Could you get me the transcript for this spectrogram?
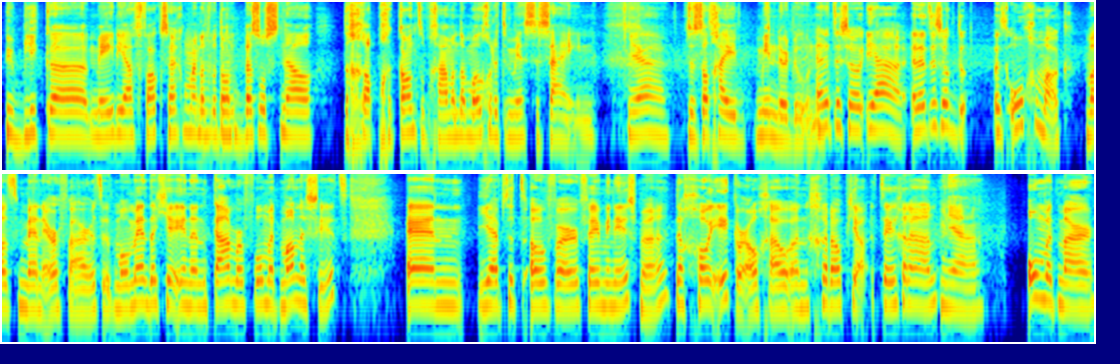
publieke mediavak, zeg maar, dat we dan Mhm. best wel snel de grappige kant op gaan. Want dan mogen we er tenminste zijn. Ja. Dus dat ga je minder doen. En het is ook, ja, en het is ook de- het ongemak wat men ervaart. Het moment dat je in een kamer vol met mannen zit en je hebt het over feminisme, dan gooi ik er al gauw een grapje tegenaan Ja, om het maar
